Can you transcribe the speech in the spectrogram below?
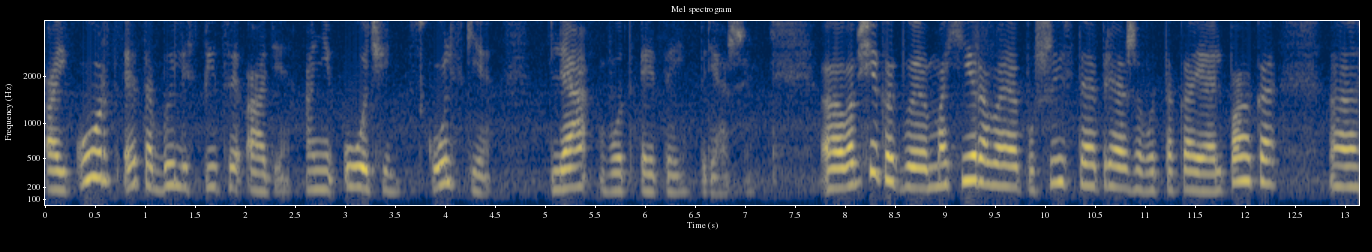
айкорд, это были спицы Ади. Они очень скользкие для вот этой пряжи. А вообще, как бы махеровая, пушистая пряжа, вот такая альпака. А,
